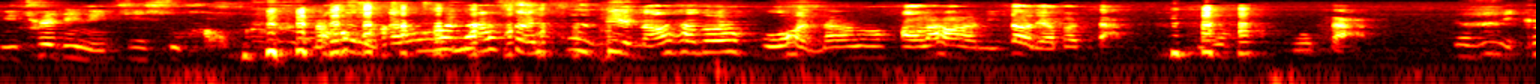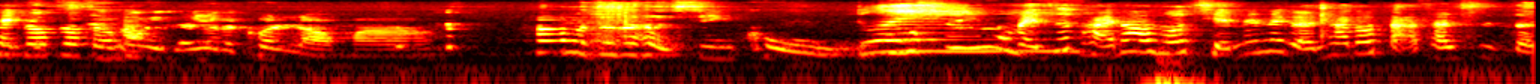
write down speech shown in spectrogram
你确定你技术好吗？” 然后我还会问他三四遍，然后他都会火很大说：“好了好了，你到底要不要打？” 我打，可是你可以。知道造成护理人员的困扰吗？他们真的很辛苦。对。不是因为每次排到的时候，前面那个人他都打三四针，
